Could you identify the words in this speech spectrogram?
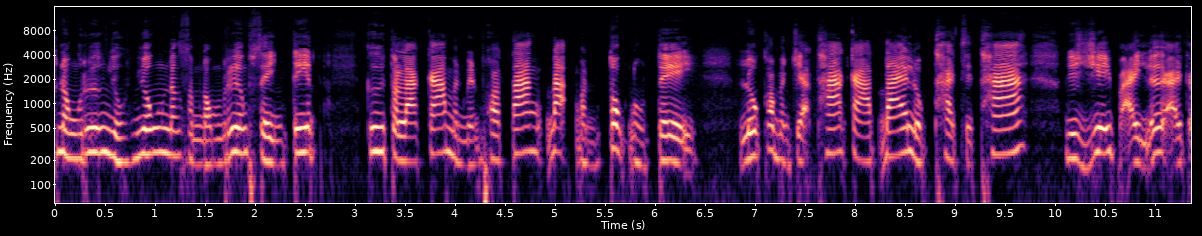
ក្នុងរឿងញុះញង់និងសំណុំរឿងផ្សេងទៀត គឺតឡាការមិនមានភ័ស្តុតាងដាក់បន្ទុកនោះទេ លោកក៏បញ្ជាក់ថាការដែលលោកថាច់សិដ្ឋានិយាយផ្អែកលើឯក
